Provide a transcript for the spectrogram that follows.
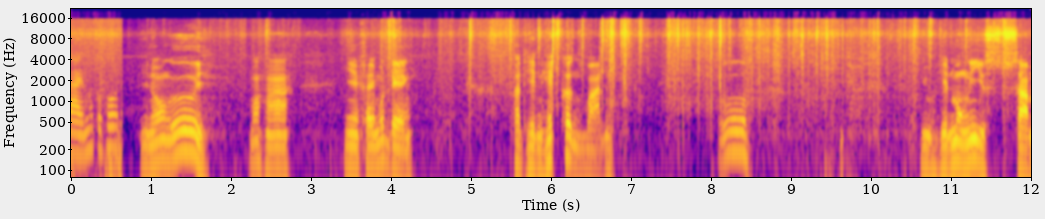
ราณมันก็พอพี่น้องเอ้ยมาหาเงี้ยไข่มดแดงพัดเห็นเฮ็ดเพิ่งบาทนี่โอ้อยู่เห็นหมองนี้อยู่สาม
